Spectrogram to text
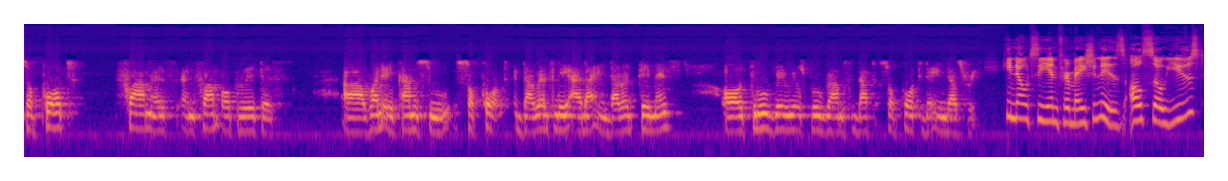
support farmers and farm operators uh, when it comes to support directly, either in direct payments or through various programs that support the industry. He notes the information is also used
